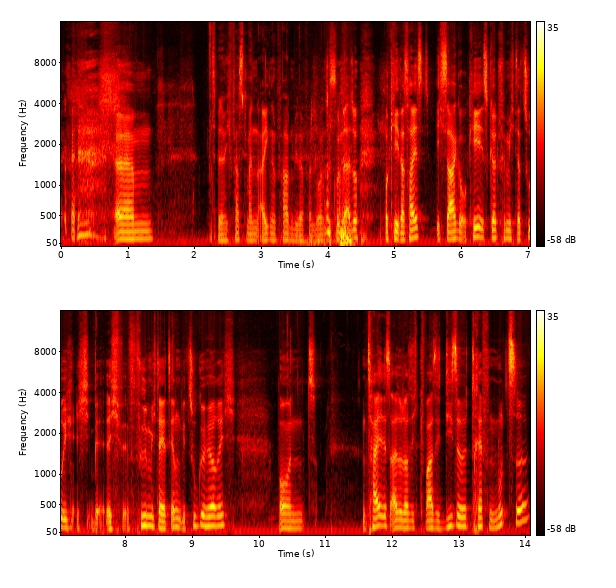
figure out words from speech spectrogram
ähm, Jetzt habe ich fast meinen eigenen Faden wieder verloren. Sekunde. Also, okay, das heißt, ich sage, okay, es gehört für mich dazu, ich, ich, ich fühle mich da jetzt irgendwie zugehörig. Und ein Teil ist also, dass ich quasi diese Treffen nutze,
